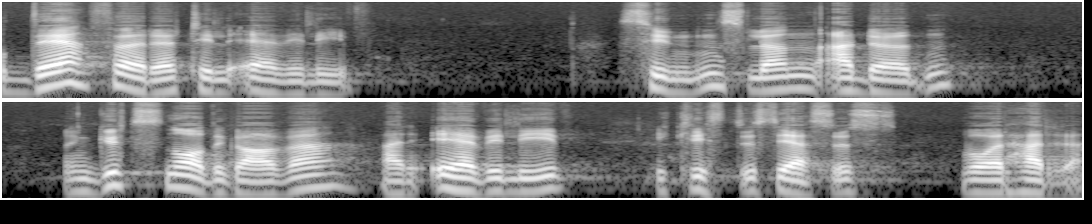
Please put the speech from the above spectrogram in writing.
og det fører til evig liv. Syndens lønn er døden, men Guds nådegave er evig liv i Kristus Jesus vår Herre.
